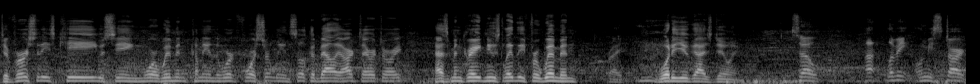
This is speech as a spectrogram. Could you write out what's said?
Diversity is key. We're seeing more women coming in the workforce, certainly in Silicon Valley, our territory. Has been great news lately for women. Right. What are you guys doing? So uh, let me let me start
